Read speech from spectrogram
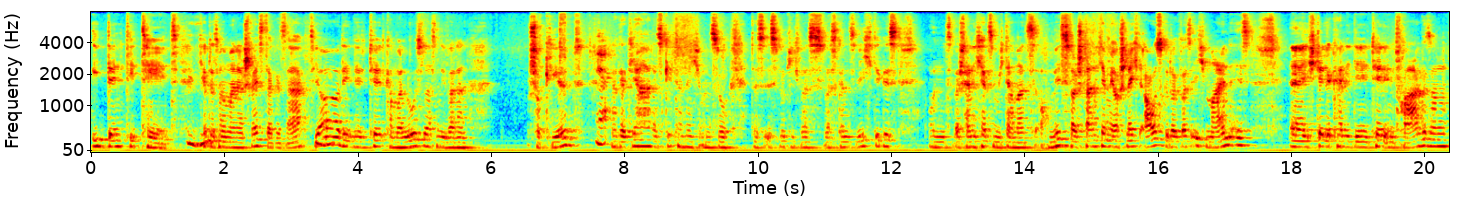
Identität. Mhm. Ich habe das mal meiner Schwester gesagt, ja, mhm. die Identität kann man loslassen, die war dann schockiert. Ja. Und gesagt, ja, das geht doch nicht und so. Das ist wirklich was, was ganz Wichtiges. Und wahrscheinlich hat sie mich damals auch missverstanden. Ich habe mir auch schlecht ausgedrückt. Was ich meine ist, äh, ich stelle keine Identität in Frage, sondern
